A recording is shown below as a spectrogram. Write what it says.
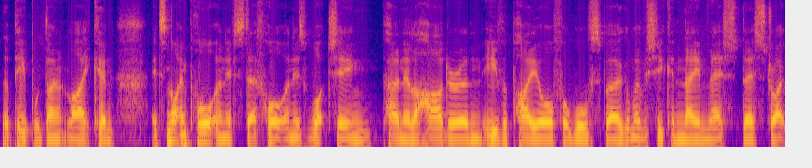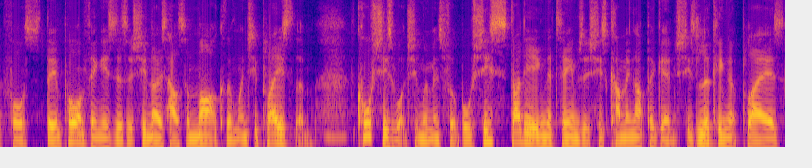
that people don't like, and it's not important if Steph Houghton is watching Pernille Harder and Ewa Pajor for Wolfsburg and whether she can name their their strike force. The important thing is is that she knows how to mark them when she plays them. Of course, she's watching women's football. She's studying the teams that she's coming up against. She's looking at players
